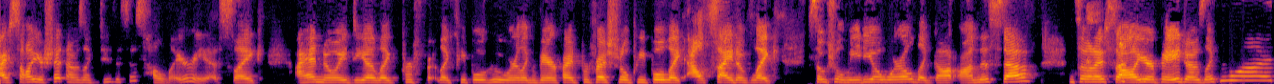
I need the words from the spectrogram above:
I saw your shit and I was like, dude, this is hilarious. Like I had no idea like prof- like people who were like verified professional people like outside of like social media world like got on this stuff. And so when I saw your page, I was like, what?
